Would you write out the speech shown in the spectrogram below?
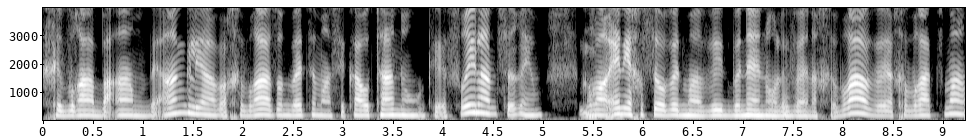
חברה בע"מ באנגליה והחברה הזאת בעצם מעסיקה אותנו כפרילנסרים, כלומר אוקיי. אין יחסי עובד מעביד בינינו לבין החברה והחברה עצמה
